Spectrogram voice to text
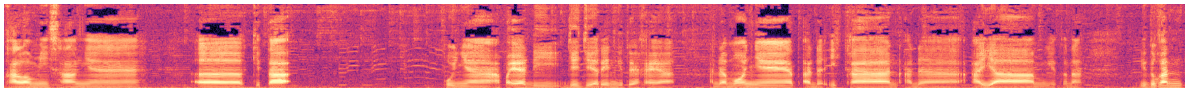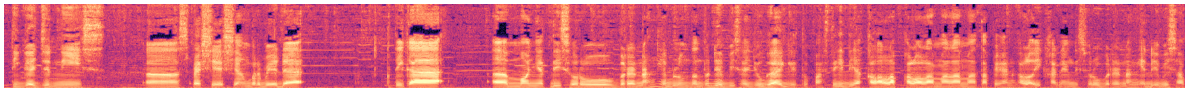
kalau misalnya eh, kita punya apa ya dijejerin gitu ya kayak ada monyet, ada ikan, ada ayam gitu. Nah, itu kan tiga jenis eh, spesies yang berbeda. Ketika eh, monyet disuruh berenang ya belum tentu dia bisa juga gitu. Pasti dia kelelap kalau lama-lama. Tapi kan kalau ikan yang disuruh berenang ya dia bisa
